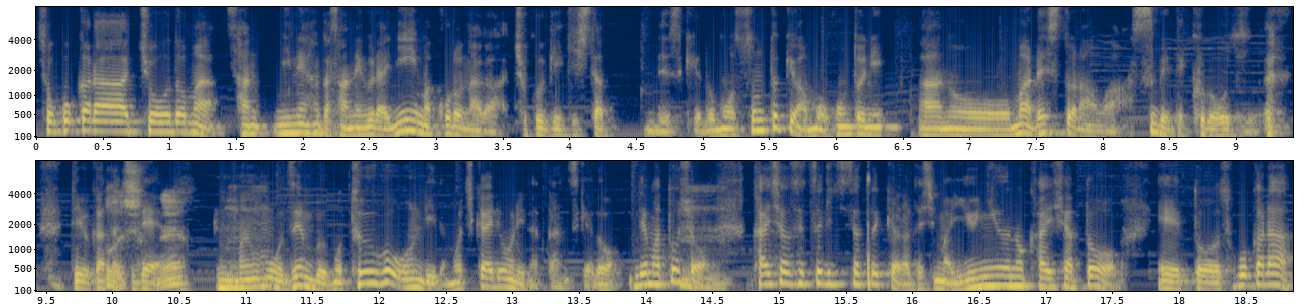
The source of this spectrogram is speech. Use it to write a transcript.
そこからちょうどまあ2年半か3年ぐらいにまあコロナが直撃したんですけどもその時はもう本当にあの、まあ、レストランは全てクローズ っていう形で、ね。うん、もう全部もう to go only で持ち帰りオンリーだったんですけどで、まあ、当初会社を設立した時から私、まあ、輸入の会社と,、えーと、そこから、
